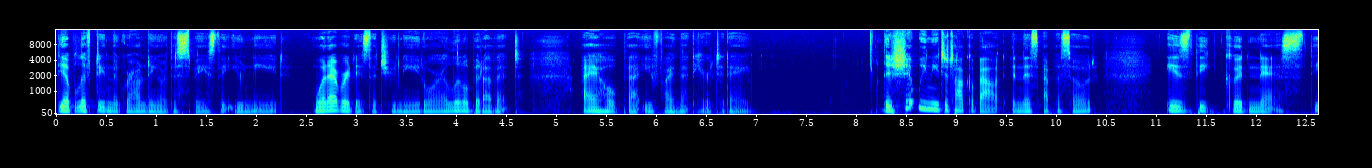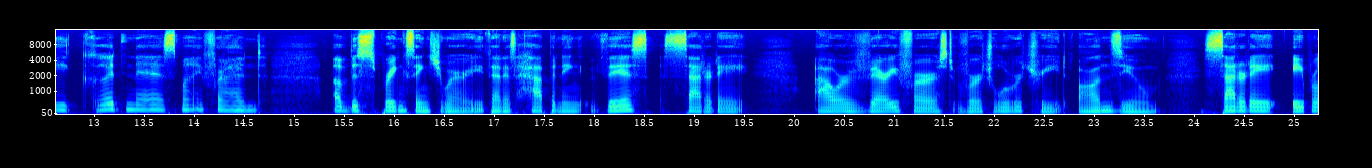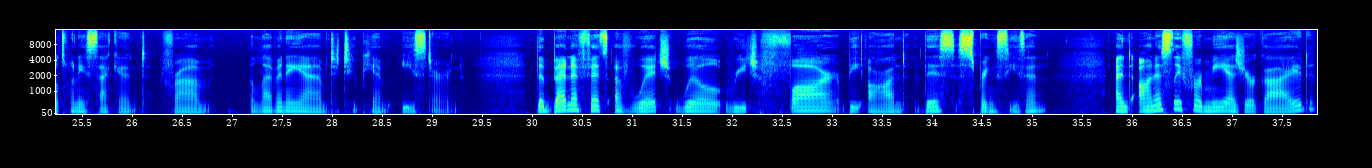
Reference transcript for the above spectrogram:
the uplifting, the grounding, or the space that you need, whatever it is that you need, or a little bit of it. I hope that you find that here today. The shit we need to talk about in this episode is the goodness, the goodness, my friend, of the spring sanctuary that is happening this Saturday, our very first virtual retreat on Zoom, Saturday, April 22nd, from 11 a.m. to 2 p.m. Eastern the benefits of which will reach far beyond this spring season. And honestly, for me, as your guide,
